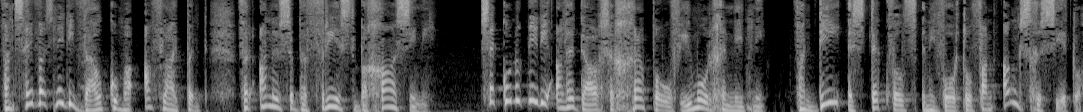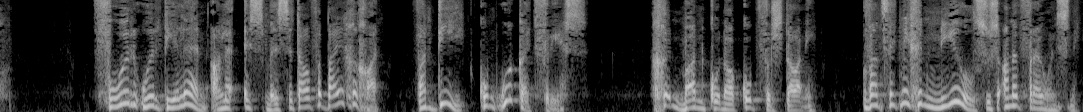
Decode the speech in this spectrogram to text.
want sy was nie die welkome aflaaipunt vir ander se bevreesde bagasie nie. Sy kon ook nie die alledaagse grappe of humor geniet nie, want die is dikwels in die wortel van angs gesetel. Vooroordeele en alle ismes het haar verbygegaan, want die kom ook uit vrees. Geen man kon haar kop verstaan nie, want sy het nie geneel soos ander vrouens nie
